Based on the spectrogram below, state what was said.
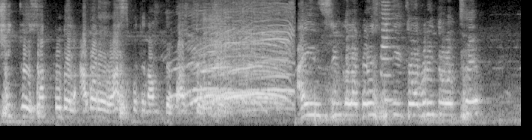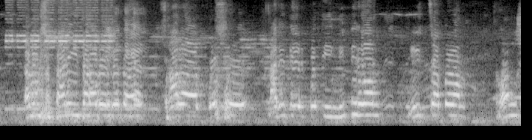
শীঘ্রই ছাত্রদল আবারও রাজপথে নামতে বাধ্য আইন শৃঙ্খলা পরিস্থিতি যে হচ্ছে এবং তারই ধারাবাহিকতায় সারা দেশে নারীদের প্রতি নিপীড়ন, নির্যাতন ধ্বংস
